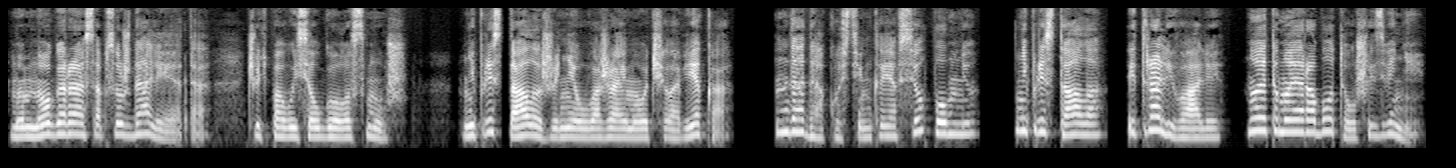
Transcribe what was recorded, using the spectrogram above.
мы много раз обсуждали это», — чуть повысил голос муж. «Не пристало жене уважаемого человека». «Да-да, Костенька, я все помню. Не пристало. И траливали. Но это моя работа, уж извини».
